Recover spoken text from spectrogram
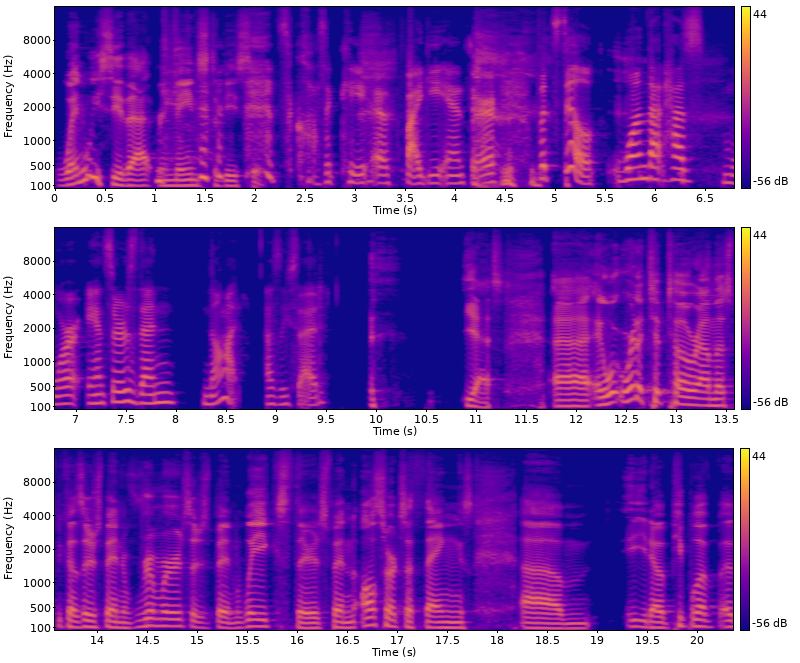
when we see that remains to be seen. it's a classic Kate, uh, Feige answer, but still one that has more answers than not, as we said. Yes. Uh, and we're, going to tiptoe around this because there's been rumors, there's been leaks, there's been all sorts of things. Um, you know, people have uh,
